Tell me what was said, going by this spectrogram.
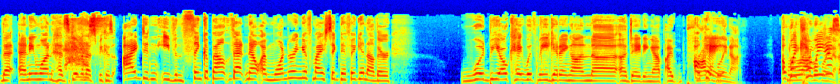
that anyone has given us because I didn't even think about that. Now I'm wondering if my significant other would be okay with me getting on uh, a dating app. I probably not. Oh, wait, can we Probably just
